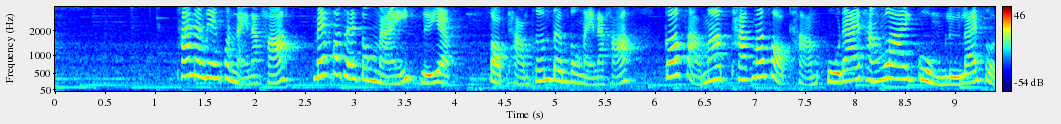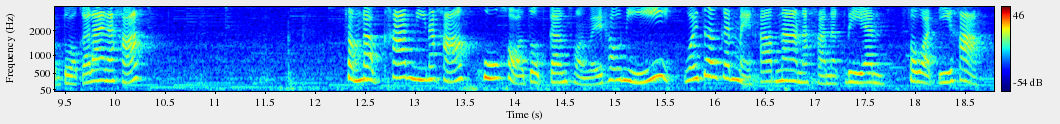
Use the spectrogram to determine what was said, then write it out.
ถ้านักเรียนคนไหนนะคะ ไม่เข้าใจตรงไหนหรืออยากสอบถามเพิ่มเติมตรงไหนนะคะ ก็สามารถทักมาสอบถามครูได้ทั้งไลน์กลุ่ม หรือไลน์ส่วนตัวก็ได้นะคะสสำหรับคาบนี้นะคะ ครูขอจบการสอนไว้เท่านี้ ไว้เจอกันใหม่คาบหน้านะคะ นักเรียน สวัสดีค่ะ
